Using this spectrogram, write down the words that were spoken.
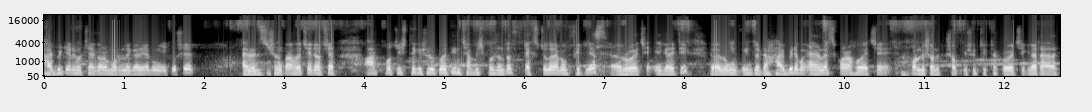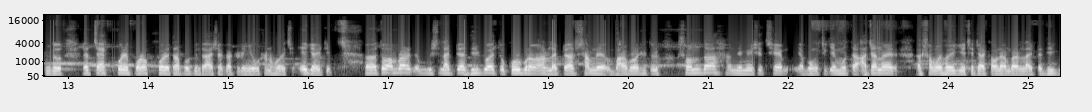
হাইব্রিড এর হচ্ছে এগারো মডেলের গাড়ি এবং একুশে রেজিস্ট্রেশন করা হয়েছে। এটা হচ্ছে আট পঁচিশ থেকে শুরু করে তিন ছাব্বিশ পর্যন্ত টেক্সট এবং ফিটনেস রয়েছে এই গাড়িটি। এবং কিন্তু এটা হাইব্রিড এবং অ্যানালাইজ করা হয়েছে। কন্ডিশন সবকিছু ঠিকঠাক রয়েছে কিনা এটা কিন্তু চেক করে, পরখ করে তারপর কিন্তু আয়সা কার্টুনিং এ উঠানো হয়েছে এই গাড়িটি। তো আমরা লাইভটা দীর্ঘায়িত করব না। আর লাইভটা সামনে বারবার যেহেতু সন্ধ্যা নেমে এসেছে এবং ঠিক এই মুহূর্তে আজানের সময় হয়ে গিয়েছে, যার কারণে আমরা লাইভটা দীর্ঘ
